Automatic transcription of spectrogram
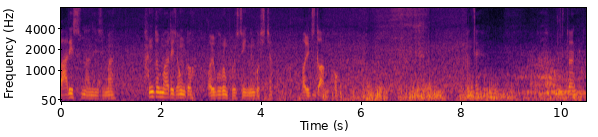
마리수는 아니지만 한두 마리 정도 얼굴은 볼 수 있는 곳이죠. 멀지도 않고. 그런데 자, 일단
